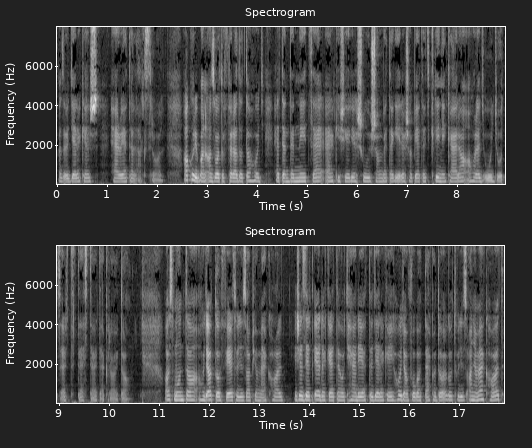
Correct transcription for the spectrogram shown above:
az öt gyerekes Henrietta Luxról. Akkoriban az volt a feladata, hogy hetente négyszer elkísérje súlyosan beteg édesapját egy klinikára, ahol egy új gyógyszert teszteltek rajta. Azt mondta, hogy attól félt, hogy az apja meghal, és ezért érdekelte, hogy Henrietta gyerekei hogyan fogadták a dolgot, hogy az anya meghalt,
